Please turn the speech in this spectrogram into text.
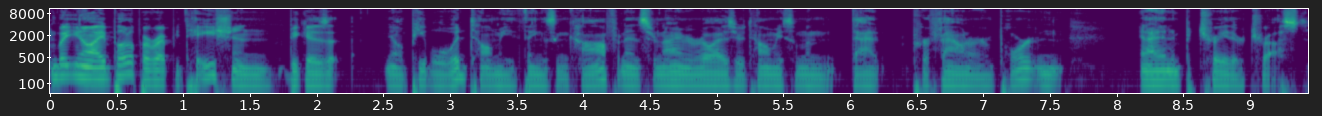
But you know I built up a reputation because you know people would tell me things in confidence or not even realize you're telling me something that profound or important, and I didn't betray their trust.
